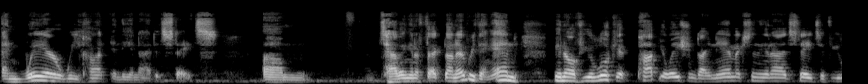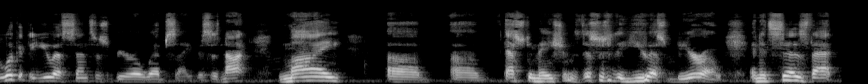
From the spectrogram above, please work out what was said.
and where we hunt in the United States. Um, it's having an effect on everything. And, you know, if you look at population dynamics in the United States, if you look at the U.S. Census Bureau website, this is not my uh, uh, estimations. This is the U.S. Bureau. And it says that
